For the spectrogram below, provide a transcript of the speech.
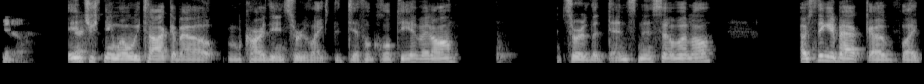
you know, interesting when we talk about McCarthy and sort of like the difficulty of it all, sort of the denseness of it all. I was thinking back of like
